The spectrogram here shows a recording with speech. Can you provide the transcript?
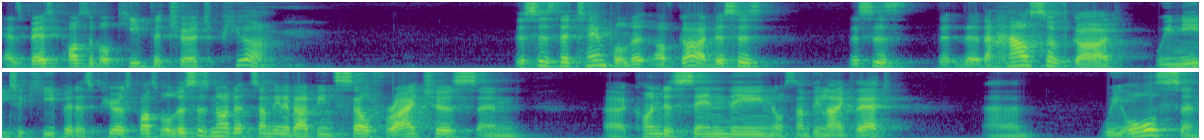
as best possible, keep the church pure. This is the temple of God. This is, this is the, the, the house of God we need to keep it as pure as possible. This is not something about being self righteous and uh, condescending or something like that. Um, we all sin.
